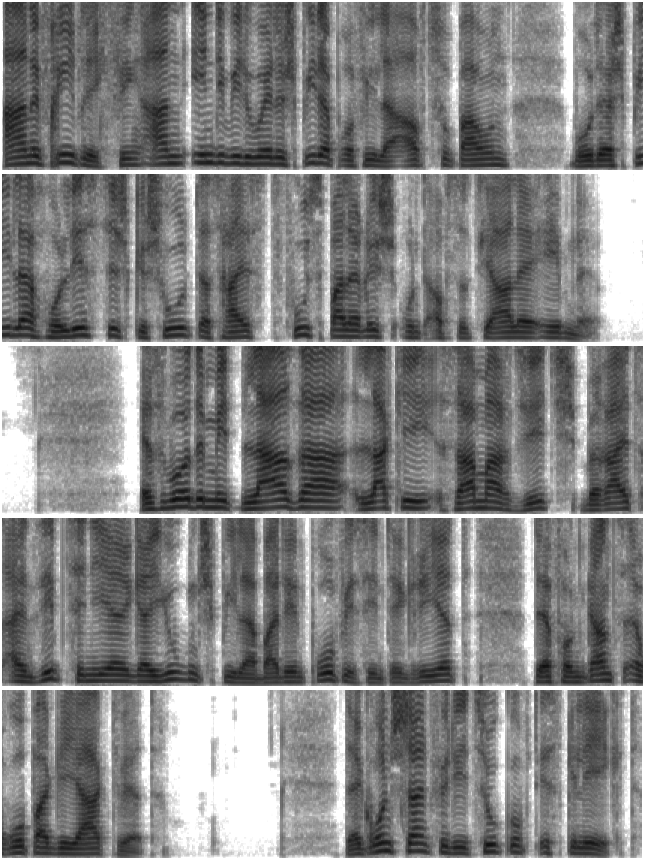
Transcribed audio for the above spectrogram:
Arne Friedrich fing an, individuelle Spielerprofile aufzubauen, wo der Spieler holistisch geschult, das heißt fußballerisch und auf sozialer Ebene. Es wurde mit Lasa Laki Samardzic bereits ein 17-jähriger Jugendspieler bei den Profis integriert, der von ganz Europa gejagt wird. Der Grundstein für die Zukunft ist gelegt.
